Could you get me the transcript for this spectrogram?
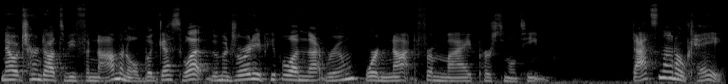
Now, it turned out to be phenomenal, but guess what? The majority of people in that room were not from my personal team. That's not okay.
